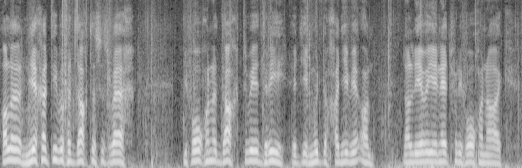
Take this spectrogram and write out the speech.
Alle negatiewe gedagtes is weg. Die volgende dag 2, 3 het jy moed dan gaan jy weer aan. Dan lewe jy net vir die volgende hike.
